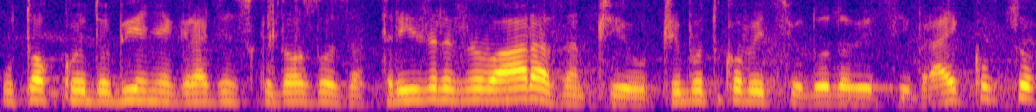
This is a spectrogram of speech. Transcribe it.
u toku je dobijanje građanske dozvole za tri rezervoara, znači u Čibutkovici, u Dudovici i Brajkovcu.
